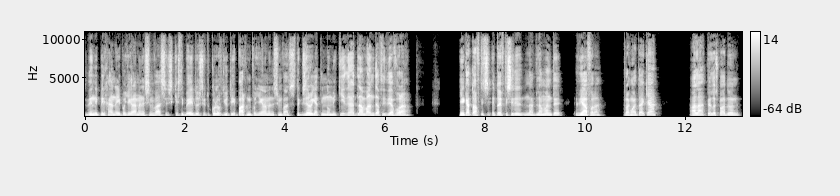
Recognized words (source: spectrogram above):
δεν υπήρχαν υπογεγραμμένες συμβάσεις και στην περίπτωση του Call of Duty υπάρχουν υπογεγραμμένες συμβάσεις. Δεν ξέρω γιατί νομικοί δεν αντιλαμβάνονται αυτή τη διαφορά. Γενικά το FTC, το FTC δεν αντιλαμβάνεται διάφορα πραγματάκια αλλά τέλος πάντων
